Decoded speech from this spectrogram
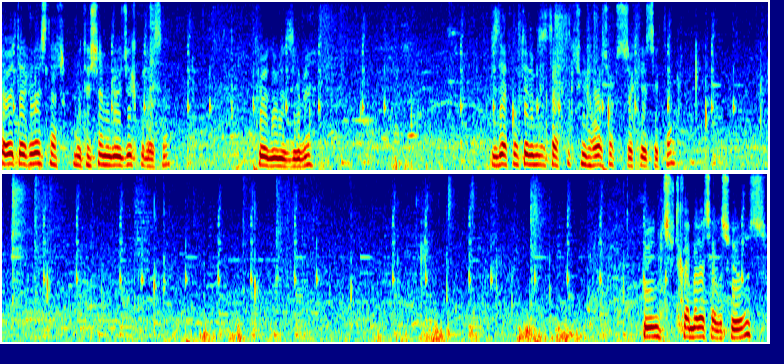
Evet arkadaşlar muhteşem görecek burası. Gördüğünüz gibi. Biz de fotoğrafımızı taktık çünkü hava çok sıcak gerçekten. Bugün çift kamera çalışıyoruz.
